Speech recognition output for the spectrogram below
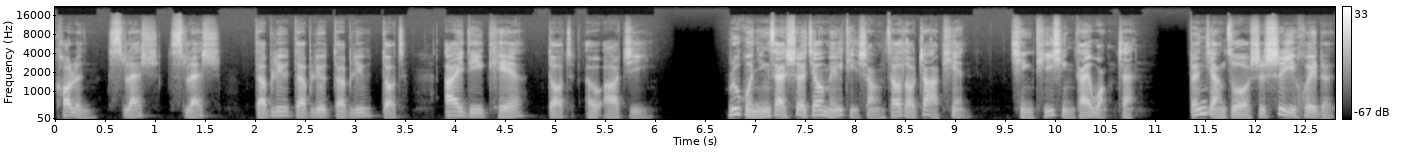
colon slash slash www dot idcare dot org。如果您在社交媒体上遭到诈骗，请提醒该网站。本讲座是市议会的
